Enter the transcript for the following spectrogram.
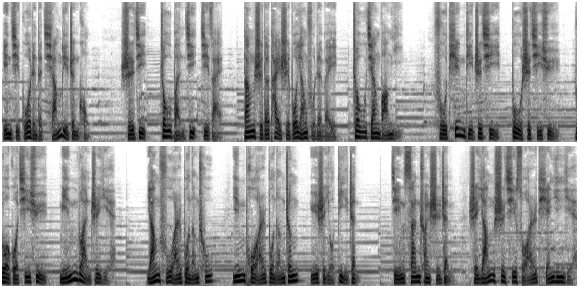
引起国人的强烈震恐。《史记·周本纪》记载，当时的太史伯阳甫认为周将亡矣，夫天地之气不失其序，若过其序，民乱之也。阳伏而不能出。阴破而不能争，于是有地震。今三川石震，是阳失其所而填阴也。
